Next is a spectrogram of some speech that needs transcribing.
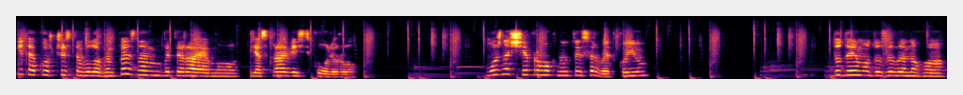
І також чистим вологим пензлем витираємо яскравість кольору. Можна ще промокнути серветкою. Додаємо до зеленого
